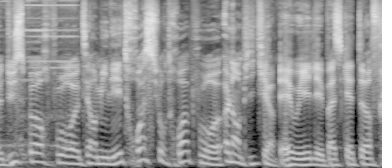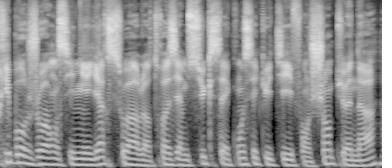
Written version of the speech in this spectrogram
Euh, du sport pour euh, terminer, 3 sur 3 pour euh, Olympique. Et eh oui, les basketteurs fribourgeois ont signé hier soir leur troisième succès consécutif en championnat.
